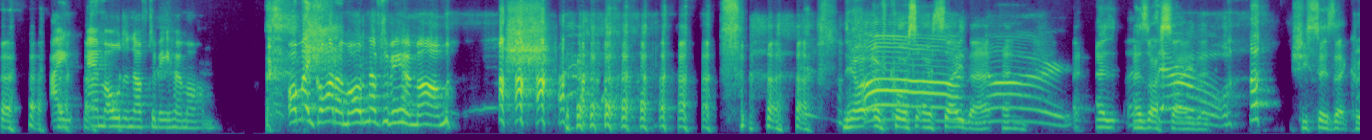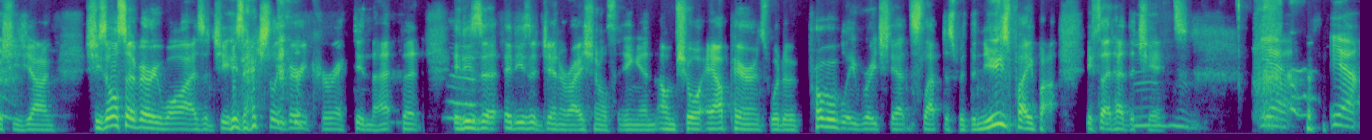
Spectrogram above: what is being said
I am old enough to be her mom. Oh my god, I'm old enough to be her mom. now of course i say Oh, that no. and as, as i say that she says that because she's young. She's also very wise, and she is actually very correct in that. That it is a it is a generational thing, and I'm sure our parents would have probably reached out and slapped us with the newspaper if they'd had the chance. Mhm. Yeah, yeah.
